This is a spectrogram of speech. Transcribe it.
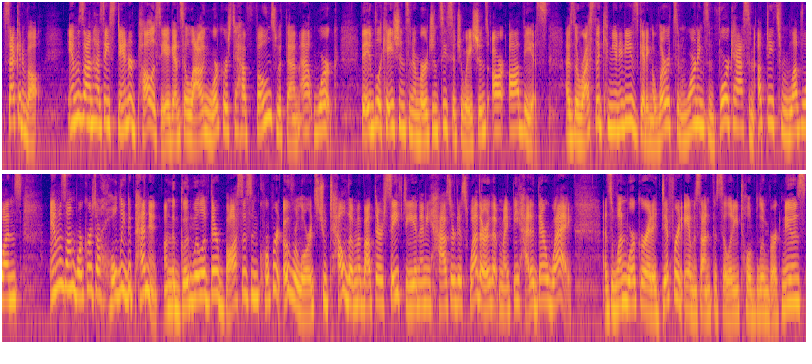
Second of all, Amazon has a standard policy against allowing workers to have phones with them at work. The implications in emergency situations are obvious. As the rest of the community is getting alerts and warnings and forecasts and updates from loved ones, Amazon workers are wholly dependent on the goodwill of their bosses and corporate overlords to tell them about their safety and any hazardous weather that might be headed their way. As one worker at a different Amazon facility told Bloomberg News,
